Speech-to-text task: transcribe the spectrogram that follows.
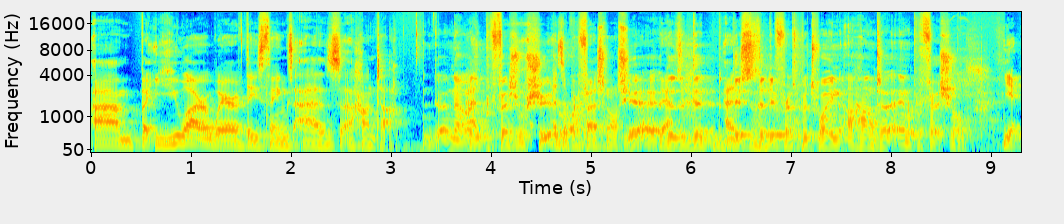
Um, but you are aware of these things as a hunter. Uh, No, as a professional shooter. as a professional shooter, Yeah, yeah. a- th- And- this is the difference between a hunter and a professional. Yeah.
